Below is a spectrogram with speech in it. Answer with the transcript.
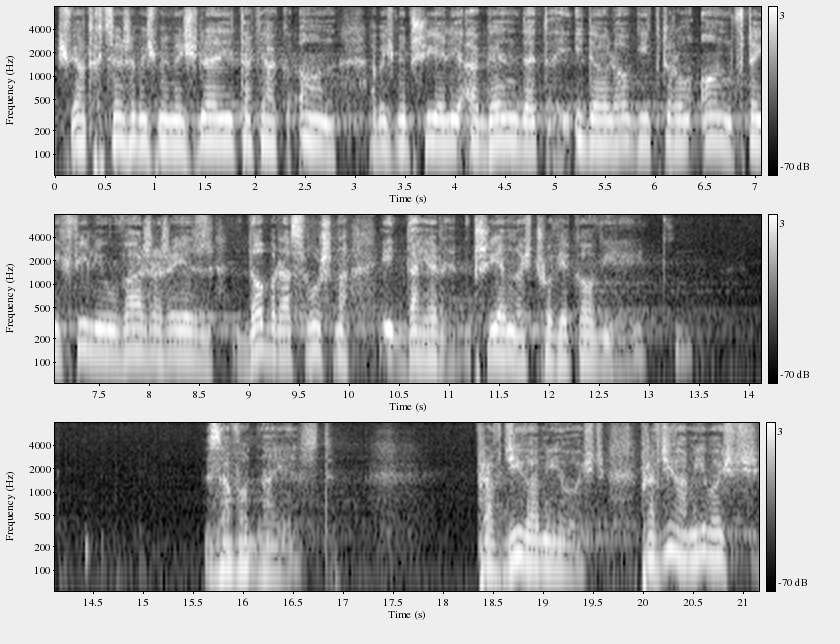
Świat chce, żebyśmy myśleli tak jak On, abyśmy przyjęli agendę tej ideologii, którą On w tej chwili uważa, że jest dobra, słuszna i daje przyjemność człowiekowi. Zawodna jest. Prawdziwa miłość. Prawdziwa miłość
